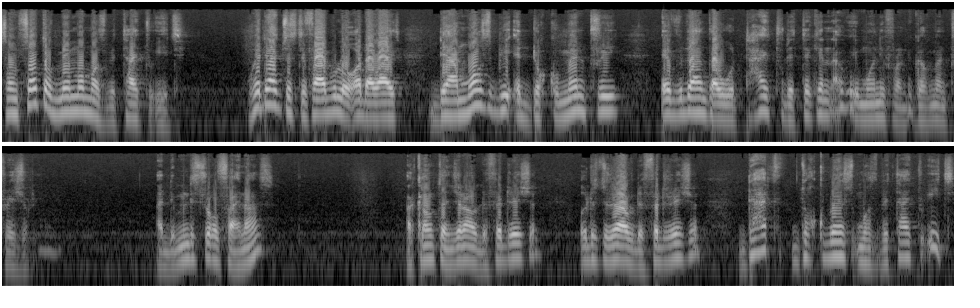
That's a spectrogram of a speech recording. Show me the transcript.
Some sort of memo must be tied to it. Whether justifiable or otherwise, there must be a documentary evidence that would tie to the taking away money from the government treasury. At the Ministry of Finance, Accountant General of the Federation, Auditor General of the Federation, that documents must be tied to it.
